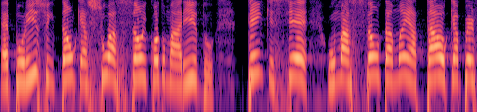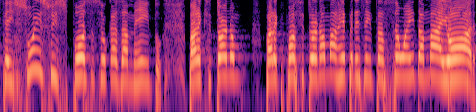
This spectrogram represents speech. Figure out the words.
É por isso então que a sua ação enquanto marido tem que ser uma ação tamanha tal que aperfeiçoe sua esposa e seu casamento, para que se torne para que possa se tornar uma representação ainda maior,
